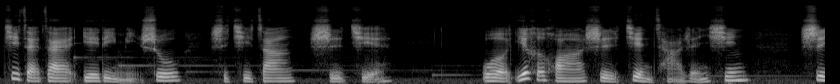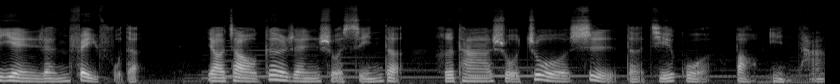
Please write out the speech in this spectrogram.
记载在《耶利米书》十七章十节。我耶和华是鉴察人心。试验人肺腑的，要照个人所行的和他所做事的结果报应他。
